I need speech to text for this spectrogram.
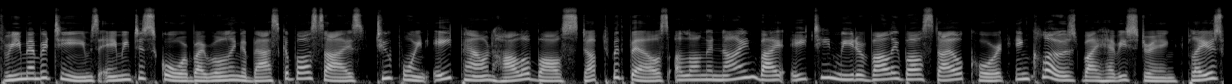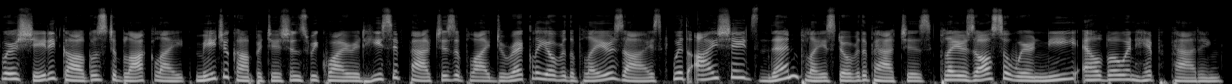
three member teams aiming to score by rolling a basketball sized 2.8 pound hollow ball stuffed with bells along a 9 by 18 meter volleyball style court enclosed by heavy string. Players wear shaded goggles to block light. Major competitions require adhesive patches applied directly over the player's eyes, with eye shades then placed over the patches. Players also wear knee, elbow, and hip padding.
